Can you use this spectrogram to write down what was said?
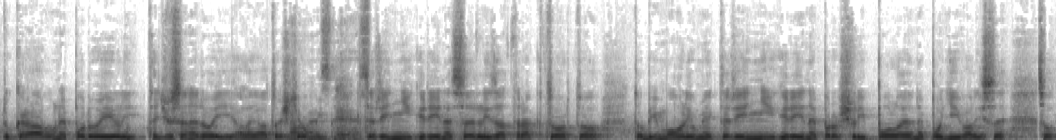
tu krávu nepodojili, teď už se nedojí, ale já to ještě no, umím, jasně. kteří nikdy nesedli za traktor, to, to by mohli umět, kteří nikdy neprošli pole, nepodívali se, co,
